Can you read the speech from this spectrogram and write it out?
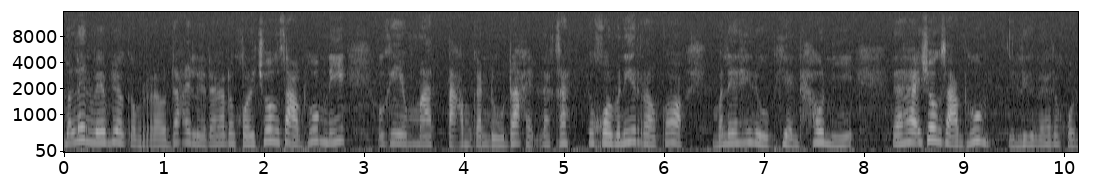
มาเล่นเว็บเดียวกับเราได้เลยนะคะทุกคนช่วงสามทุ่มนี้โอเคมาตามกันดูได้นะคะ ทุกคนวันนี้เราก็มาเล่นให้ดูเพียงเท่านี้นะฮะช่วงสามทุ่มอย่าลืมนะทุกคน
